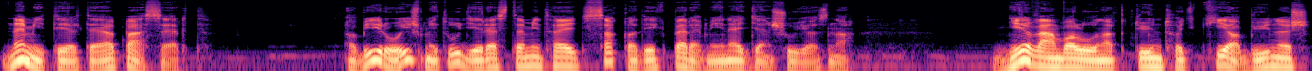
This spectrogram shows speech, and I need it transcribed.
nem ítélte el Pászert. A bíró ismét úgy érezte, mintha egy szakadék peremén egyensúlyozna. Nyilvánvalónak tűnt, hogy ki a bűnös,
